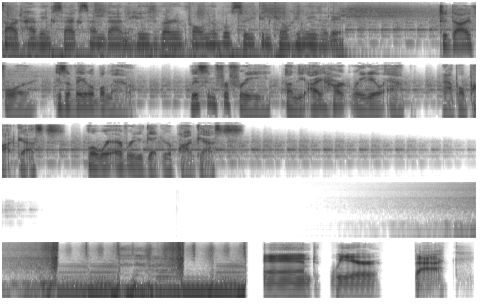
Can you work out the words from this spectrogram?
start having sex, and then he's very vulnerable, so you can kill him easily. To Die For is available now. Listen for free on the iHeartRadio app, Apple Podcasts, or wherever you get your podcasts. And we're back.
